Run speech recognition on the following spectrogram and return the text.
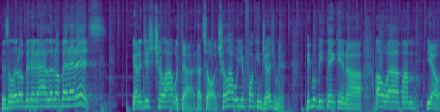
there's a little bit of that, a little bit of this. You gotta just chill out with that. That's all. Chill out with your fucking judgment. People be thinking, uh, oh well, if I'm, you know,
